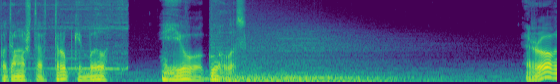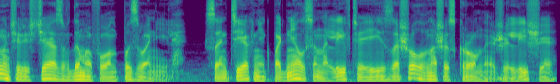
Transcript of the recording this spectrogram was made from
потому что в трубке был его голос. Ровно через час в домофон позвонили. Сантехник поднялся на лифте и зашел в наше скромное жилище,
